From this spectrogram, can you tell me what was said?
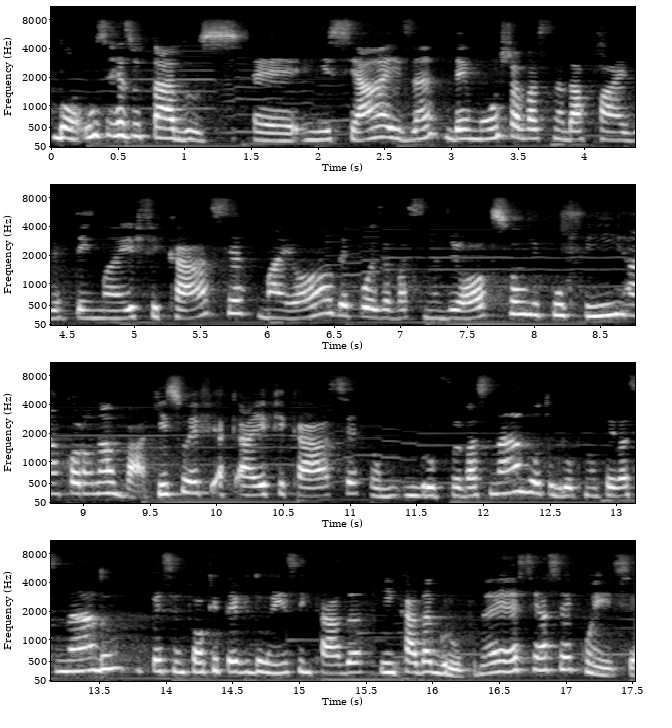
Bom, os resultados é, iniciais né, demonstram a vacina da Pfizer tem uma eficácia maior, depois a vacina de Oxford e, por fim, a Coronavac. Isso, a eficácia, um grupo foi vacinado, outro grupo não foi vacinado, o percentual que teve doença em cada, em cada grupo. Né? Essa é a sequência.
